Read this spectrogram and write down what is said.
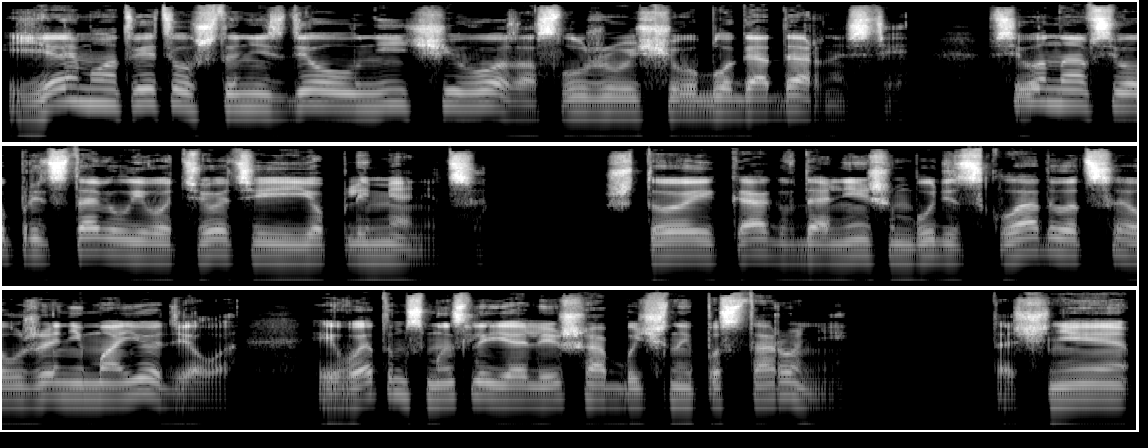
Я ему ответил, что не сделал ничего заслуживающего благодарности. Всего-навсего представил его тете и ее племяннице. Что и как в дальнейшем будет складываться, уже не мое дело, и в этом смысле я лишь обычный посторонний. Точнее,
